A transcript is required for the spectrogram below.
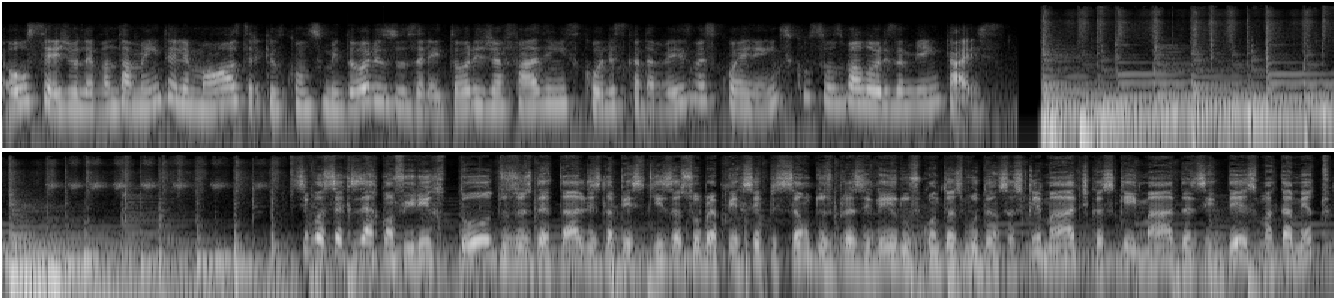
Ou seja, o levantamento ele mostra que os consumidores e os eleitores já fazem escolhas cada vez mais coerentes com seus valores ambientais. Se você quiser conferir todos os detalhes da pesquisa sobre a percepção dos brasileiros quanto às mudanças climáticas, queimadas e desmatamento,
